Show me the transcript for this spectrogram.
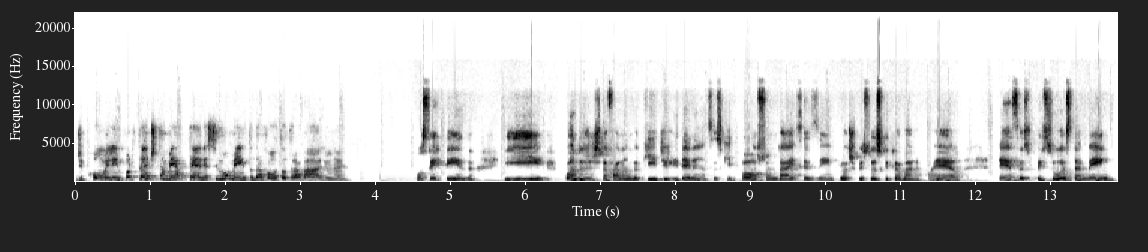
De como ele é importante também até nesse momento da volta ao trabalho, né? Com certeza. E quando a gente está falando aqui de lideranças que possam dar esse exemplo às pessoas que trabalham com ela, essas pessoas também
